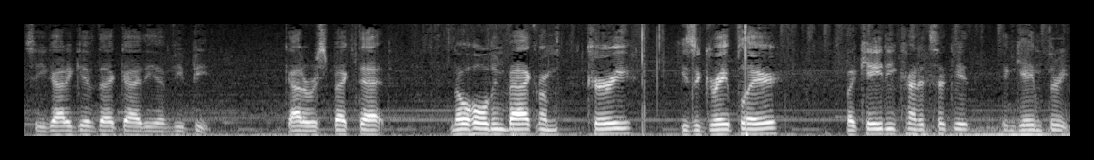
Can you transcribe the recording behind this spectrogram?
So you got to give that guy the MVP. Got to respect that. No holding back on Curry. He's a great player. But KD kind of took it in game three.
